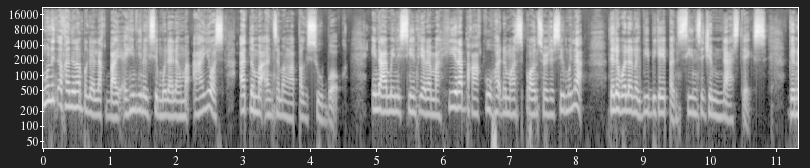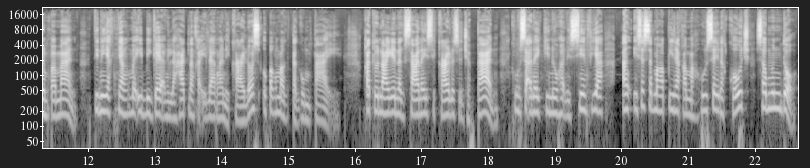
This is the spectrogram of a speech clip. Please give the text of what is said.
Ngunit ang kanilang paglalakbay ay hindi nagsimula ng maayos at numaan sa mga pagsubok. Inamin ni Cynthia na mahirap makakuha ng mga sponsor sa simula dahil walang nagbibigay pansin sa gymnastics. Ganun pa man, tiniyak niyang maibigay ang lahat ng kailangan ni Carlos upang magtagumpay. Katunayan nagsanay si Carlos sa Japan kung saan ay kinuha ni Cynthia ang isa sa mga pinakamahusay na coach sa mundo,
